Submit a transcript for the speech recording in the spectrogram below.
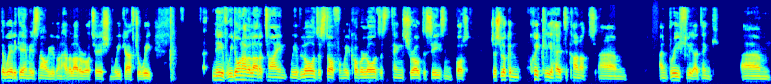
the way the game is now, you're going to have a lot of rotation week after week. Niamh, we don't have a lot of time. We have loads of stuff and we'll cover loads of things throughout the season. But just looking quickly ahead to Connacht um, and briefly, I think um,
